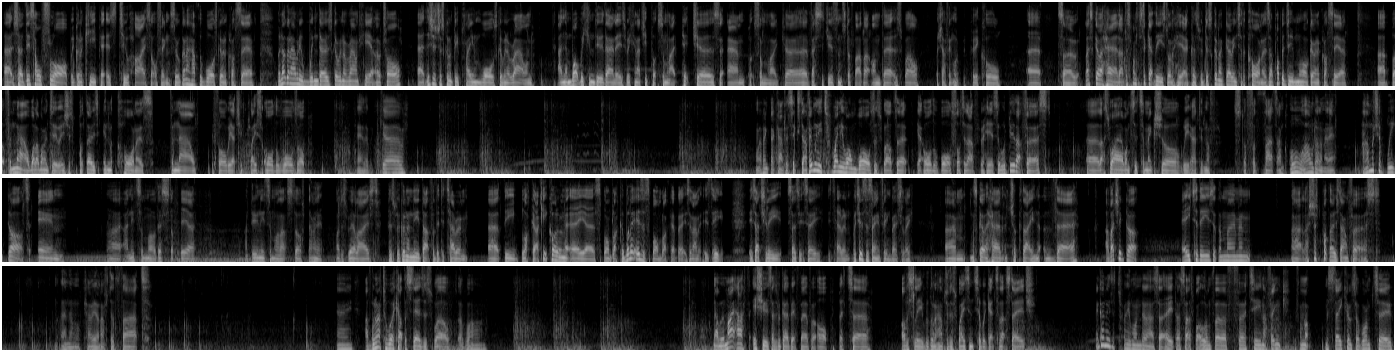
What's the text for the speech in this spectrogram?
Uh, so this whole floor, we're going to keep it as too high sort of thing. So we're going to have the walls going across there. We're not going to have any windows going around here at all. Uh, this is just going to be plain walls going around. And then what we can do then is we can actually put some like pictures and put some like uh, vestiges and stuff like that on there as well, which I think would be pretty cool. Uh, so let's go ahead. I just wanted to get these done here because we're just going to go into the corners. I'll probably do more going across here. Uh, but for now, what I want to do is just put those in the corners for now before we actually place all the walls up. Okay, there we go. I think I counted 60. I think we need 21 walls as well to get all the walls sorted out for here. So we'll do that first. Uh, that's why I wanted to make sure we had enough stuff for that. I'm, oh, hold on a minute. How much have we got in Right, I need some more of this stuff here. I do need some more of that stuff. Damn it. I just realised, because we're going to need that for the deterrent, uh, the blocker. I keep calling it a uh, spawn blocker. Well, it is a spawn blocker, but it's, an, it's, it, it's actually says it's a deterrent, which is the same thing, basically. Um, let's go ahead and chuck that in there. I've actually got eight of these at the moment. Uh, let's just put those down first. And then we'll carry on after that. Okay. I'm going to have to work out the stairs as well. So one. Now, we might have issues as we go a bit further up, but uh, obviously we're going to have to just wait until we get to that stage. I think I need a 21, don't I? So 8, that's, that's what, lump for 13, I think, if I'm not mistaken. So 1, 2,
